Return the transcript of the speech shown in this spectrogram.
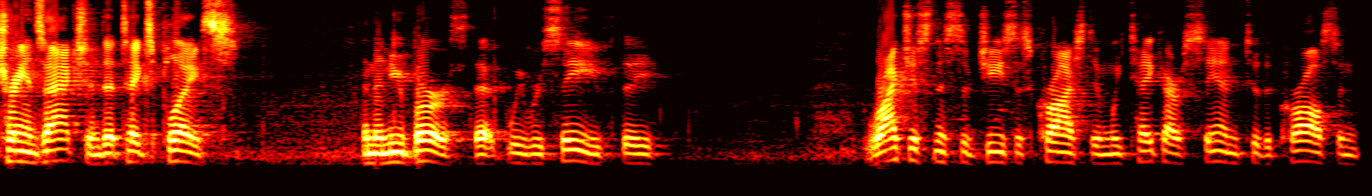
transaction that takes place in the new birth that we receive the righteousness of Jesus Christ and we take our sin to the cross and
